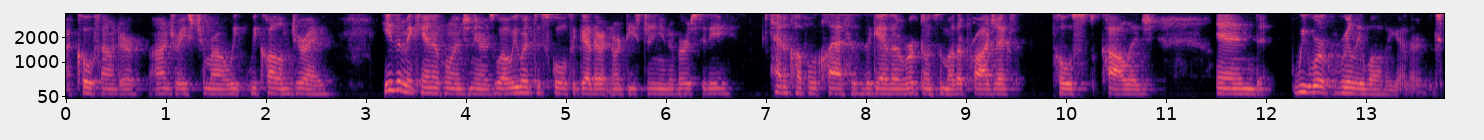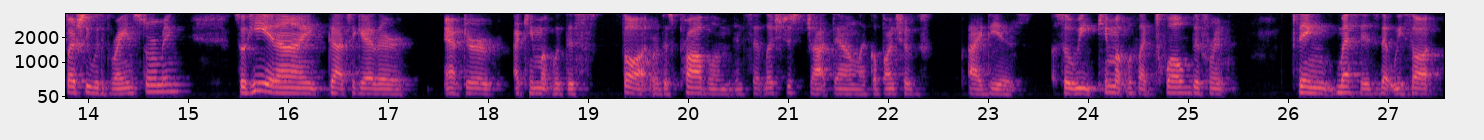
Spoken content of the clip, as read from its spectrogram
a co-founder andres chamorro we, we call him dre. He's a mechanical engineer as well. We went to school together at northeastern university had a couple of classes together, worked on some other projects post college, and we work really well together, especially with brainstorming. So he and I got together after I came up with this thought or this problem and said, let's just jot down like a bunch of ideas. So we came up with like 12 different thing methods that we thought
